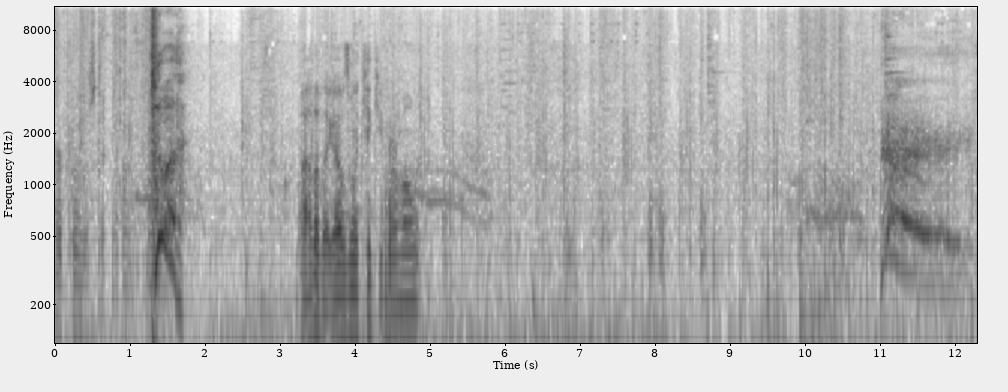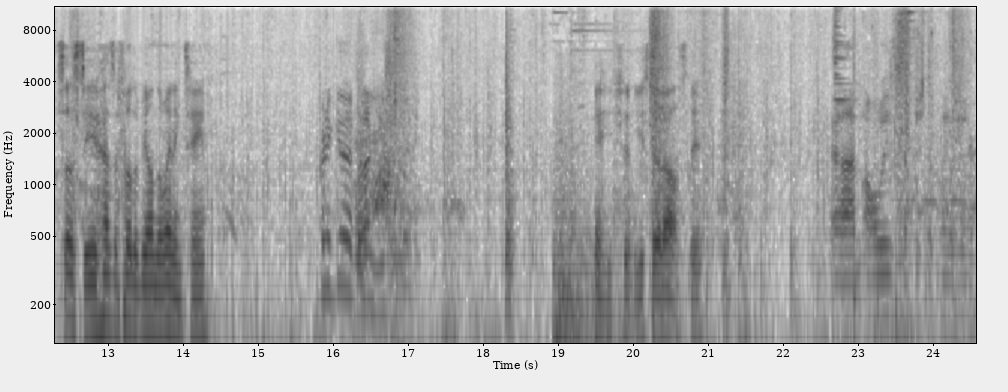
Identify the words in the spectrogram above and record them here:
Harpoons technically. I thought that guy was going to kick you for a moment. So, Steve, how's it feel to be on the winning team? Pretty good, but I'm used to it. Yeah, you should be used to it all, Steve. Uh, I'm always I'm just a plain winner.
